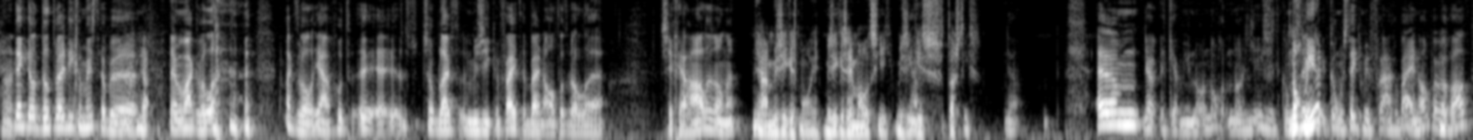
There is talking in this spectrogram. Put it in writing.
ik denk dat, dat wij die gemist hebben. Ja. Nee, maar maakt het wel... maakt het wel, ja, goed. Eh, zo blijft muziek in feite bijna altijd wel eh, zich herhalen dan, hè? ja, muziek is mooi. Muziek is emotie. Muziek Ja. is fantastisch. Ehm, ja, ik heb hier nog, nog, nog jezus, er komen Nog steeds, meer? Er komen steeds meer vragen bij. Een hoop hebben we gehad.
